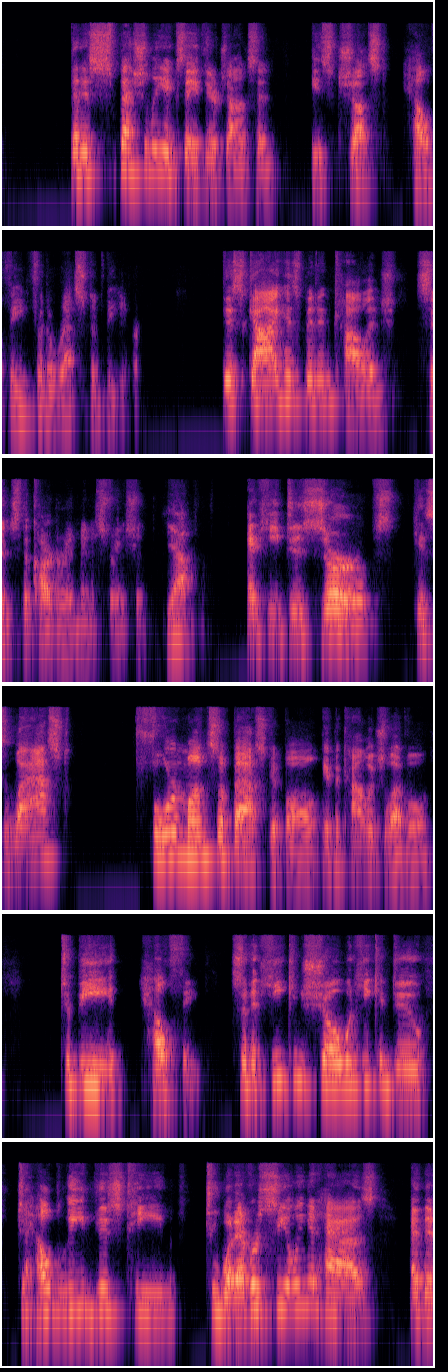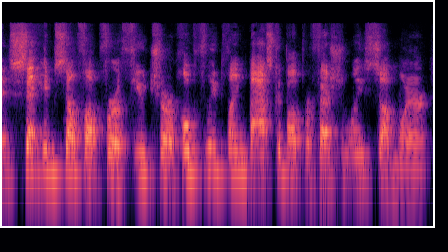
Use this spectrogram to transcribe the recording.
that especially Xavier Johnson is just healthy for the rest of the year. This guy has been in college since the Carter administration Yeah. and he deserves his last four months of basketball in the college level to be healthy so that he can show what he can do to help lead this team to whatever ceiling it has and then set himself up for a future, hopefully playing basketball professionally somewhere.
